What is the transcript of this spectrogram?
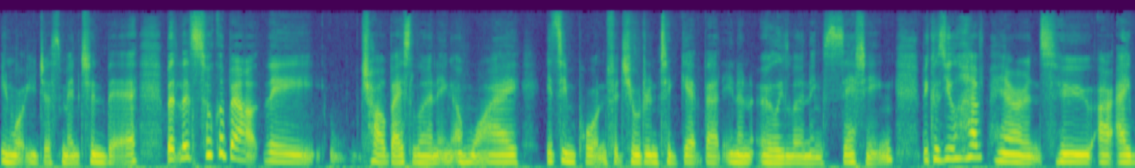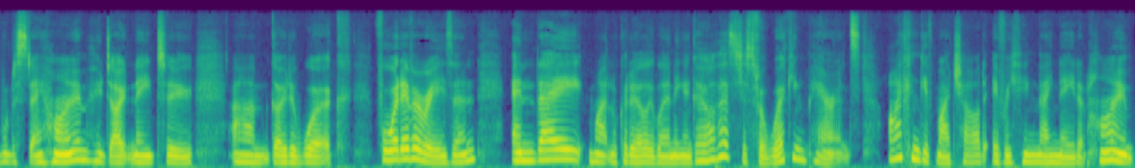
in what you just mentioned there. But let's talk about the child based learning and why it's important for children to get that in an early learning setting because you'll have parents who are able to stay home, who don't need to um, go to work for whatever reason, and they might look at early learning and go, oh, that's just for working parents. I can give my child everything they need at home.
